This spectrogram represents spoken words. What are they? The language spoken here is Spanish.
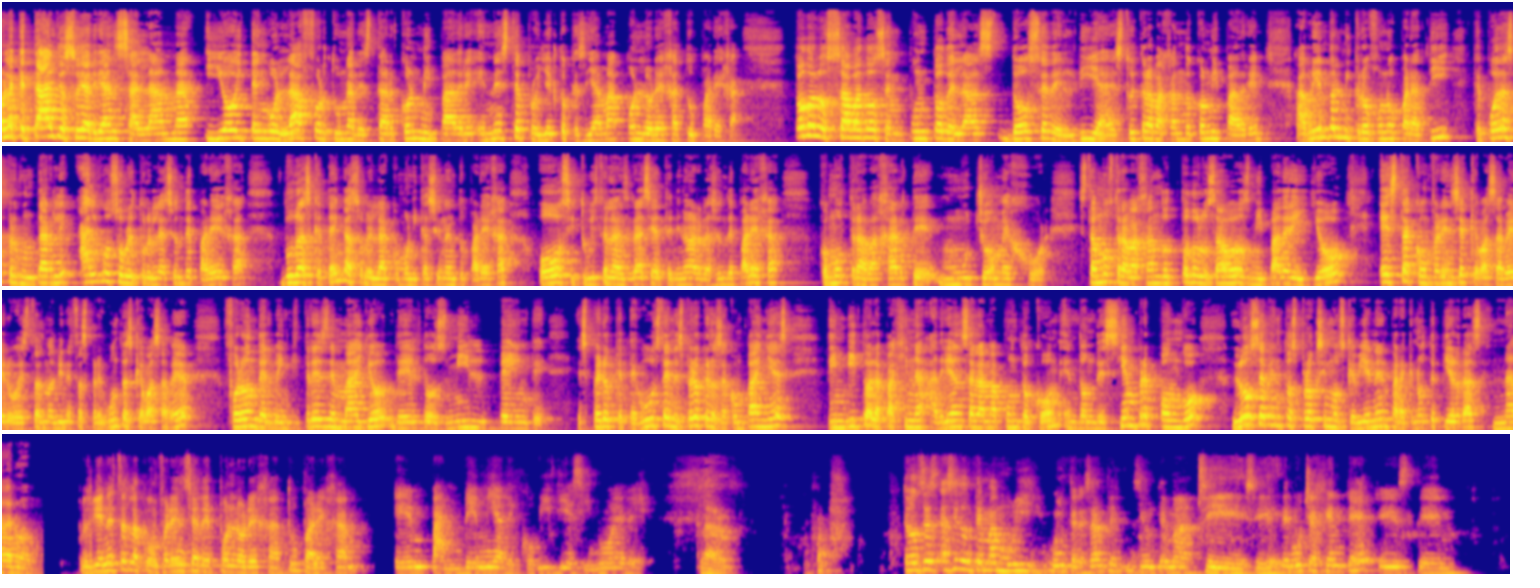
Hola, ¿qué tal? Yo soy Adrián Salama y hoy tengo la fortuna de estar con mi padre en este proyecto que se llama Pon la oreja a tu pareja. Todos los sábados en punto de las 12 del día estoy trabajando con mi padre, abriendo el micrófono para ti que puedas preguntarle algo sobre tu relación de pareja, dudas que tengas sobre la comunicación en tu pareja o si tuviste la desgracia de terminar una relación de pareja, cómo trabajarte mucho mejor. Estamos trabajando todos los sábados, mi padre y yo. Esta conferencia que vas a ver, o estas más bien estas preguntas que vas a ver, fueron del 23 de mayo del 2020. Espero que te gusten, espero que nos acompañes. Te invito a la página adriansalama.com en donde siempre pongo los eventos próximos que vienen para que no te pierdas nada nuevo. Pues bien, esta es la conferencia de Pon la oreja a tu pareja en pandemia de COVID-19. Claro. Entonces, ha sido un tema muy, muy interesante, ha sido un tema Sí, sí. de, de mucha gente. Este,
